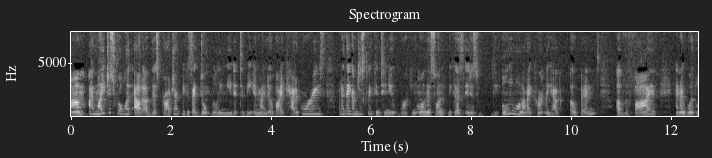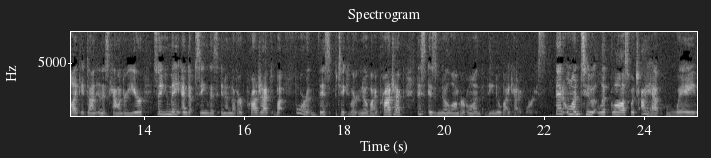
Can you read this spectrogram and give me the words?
Um, I might just roll it out of this project because I don't really need it to be in my no-buy categories. But I think I'm just going to continue working on this one because it is the only one that I currently have opened of the five and I would like it done in this calendar year. So you may end up seeing this in another project, but for this particular no-buy project, this is no longer on the no-buy categories. Then on to lip gloss, which I have way,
